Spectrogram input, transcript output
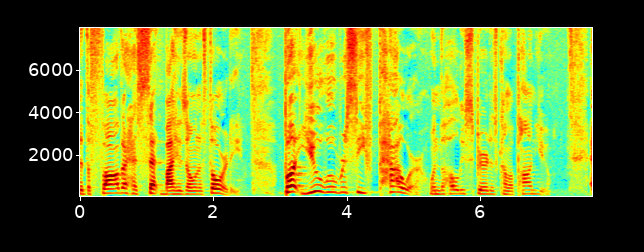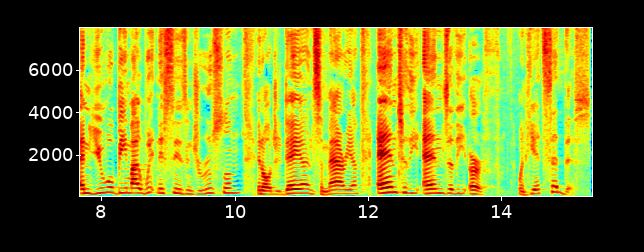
that the Father has set by his own authority, but you will receive power when the Holy Spirit has come upon you. And you will be my witnesses in Jerusalem, in all Judea and Samaria, and to the ends of the earth. When he had said this,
